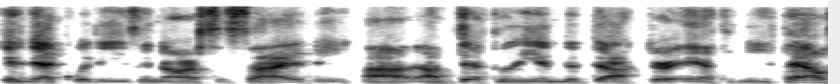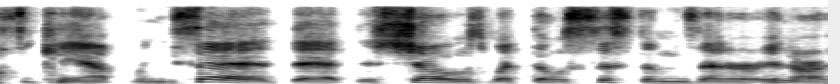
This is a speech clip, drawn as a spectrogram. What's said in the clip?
inequities in our society. Uh, I'm definitely in the Dr. Anthony Fauci camp when he said that this shows what those systems that are in our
